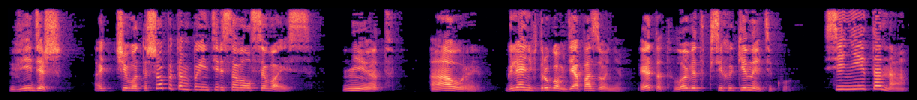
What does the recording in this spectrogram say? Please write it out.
«Видишь?» От чего-то шепотом поинтересовался Вайс. Нет. Ауры. Глянь в другом диапазоне. Этот ловит психокинетику. Синие тона,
